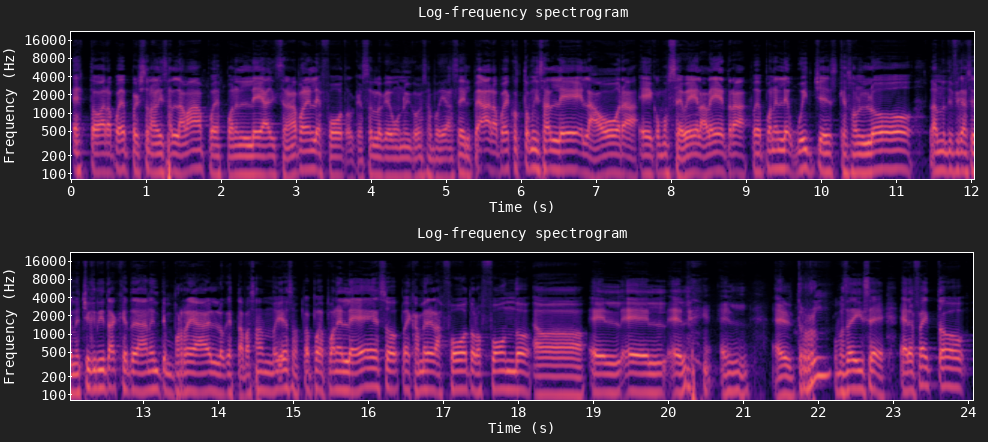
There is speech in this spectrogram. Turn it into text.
Esto ahora puedes personalizarla más, puedes ponerle, adicional ponerle fotos, que eso es lo que único que se podía hacer. Pero ahora puedes customizarle la hora, eh, cómo se ve la letra, puedes ponerle widgets, que son los, las notificaciones chiquititas que te dan en tiempo real lo que está pasando y eso. Pues puedes ponerle eso, puedes cambiarle las fotos, los fondos, ah, el, el, el, el, el, trun, ¿cómo se dice? El efecto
